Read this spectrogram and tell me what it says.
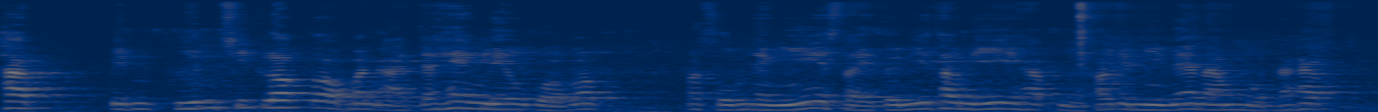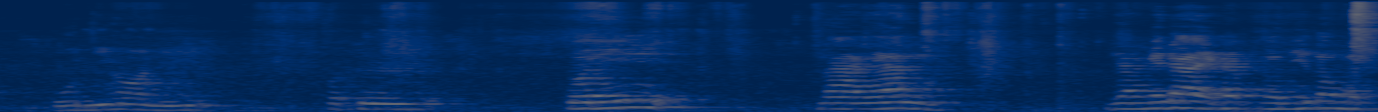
ถ้าเป็นพื้นชิกล็อกก็มันอาจจะแห้งเร็วกว่าก็ผสมอย่างนี้ใส่ตัวนี้เท่านี้ครับเนี่ยเขาจะมีแนะนำหมดนะครับปูนยี่ห้อนี้ ก็คือตัวนี้หนางานยังไม่ได้ครับ ตัวนี้ต้องมาเท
